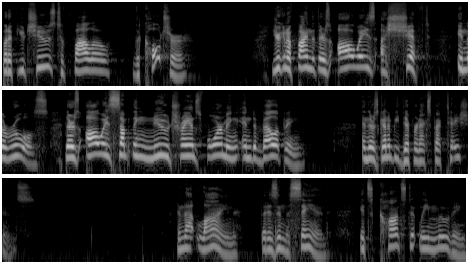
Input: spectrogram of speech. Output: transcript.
But if you choose to follow the culture, you're going to find that there's always a shift in the rules. There's always something new transforming and developing. And there's going to be different expectations. And that line that is in the sand, it's constantly moving.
